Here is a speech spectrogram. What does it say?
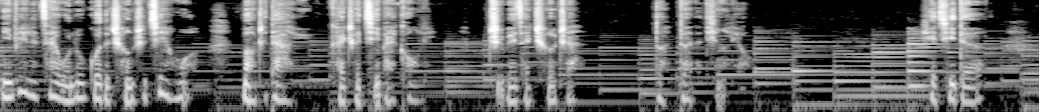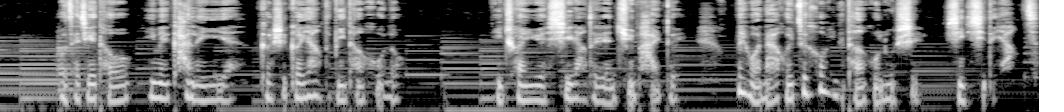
你为了在我路过的城市见我，冒着大雨。开车几百公里，只为在车站短短的停留。也记得我在街头，因为看了一眼各式各样的冰糖葫芦，你穿越熙攘的人群排队，为我拿回最后一个糖葫芦时欣喜的样子。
